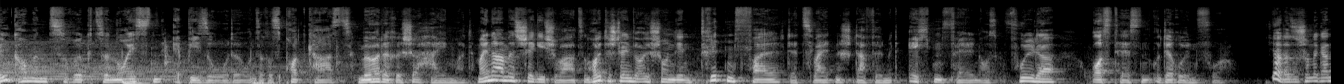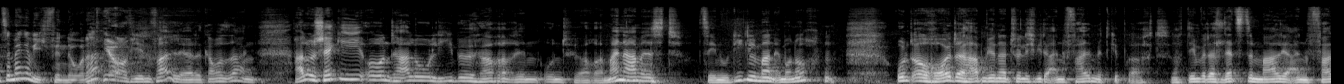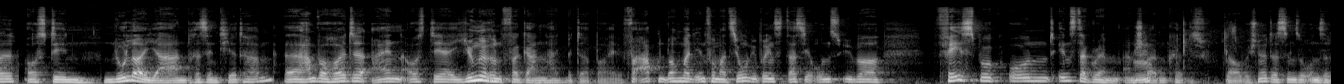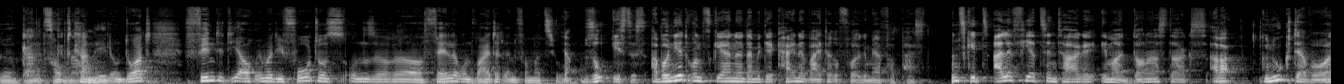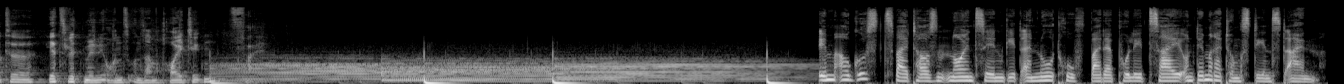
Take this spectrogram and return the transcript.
Willkommen zurück zur neuesten Episode unseres Podcasts Mörderische Heimat. Mein Name ist Shaggy Schwarz und heute stellen wir euch schon den dritten Fall der zweiten Staffel mit echten Fällen aus Fulda, Osthessen und der Rhön vor. Ja, das ist schon eine ganze Menge, wie ich finde, oder? Ja, auf jeden Fall, ja, das kann man sagen. Hallo Shaggy und hallo liebe Hörerinnen und Hörer. Mein Name ist Zeno Diegelmann immer noch. Und auch heute haben wir natürlich wieder einen Fall mitgebracht. Nachdem wir das letzte Mal ja einen Fall aus den Nullerjahren präsentiert haben, äh, haben wir heute einen aus der jüngeren Vergangenheit mit dabei. Vorab nochmal die Information übrigens, dass ihr uns über Facebook und Instagram anschreiben mhm. könnt, glaube ich. Ne? Das sind so unsere Ganz Hauptkanäle. Genau. Und dort findet ihr auch immer die Fotos unserer Fälle und weitere Informationen. Ja, so ist es. Abonniert uns gerne, damit ihr keine weitere Folge mehr verpasst. Uns gibt's alle 14 Tage immer donnerstags. Aber genug der Worte. Jetzt widmen wir uns unserem heutigen Fall. Im August 2019 geht ein Notruf bei der Polizei und dem Rettungsdienst ein.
